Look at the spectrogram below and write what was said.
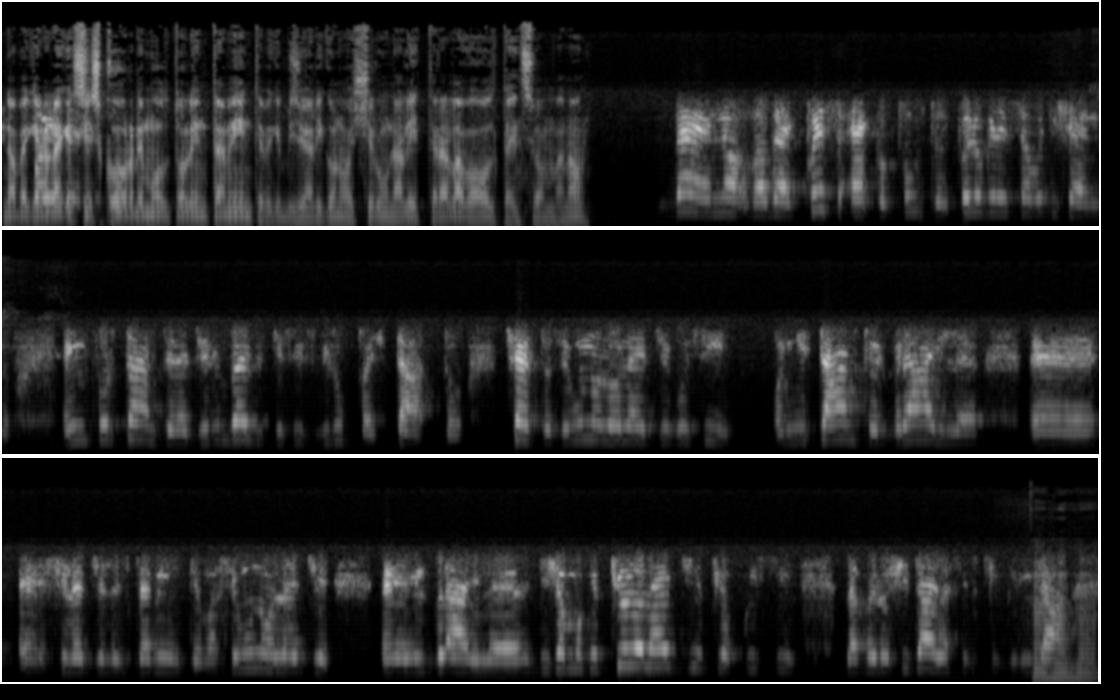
No, perché non è che si scorre molto lentamente, perché bisogna riconoscere una lettera alla volta, insomma, no? Beh, no, vabbè, questo, ecco appunto quello che le stavo dicendo. È importante leggere in braille perché si sviluppa il tatto. Certo, se uno lo legge così ogni tanto il braille eh, eh, si legge lentamente, ma se uno legge eh, il braille, diciamo che più lo leggi più acquisti la velocità e la sensibilità. Mhm.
